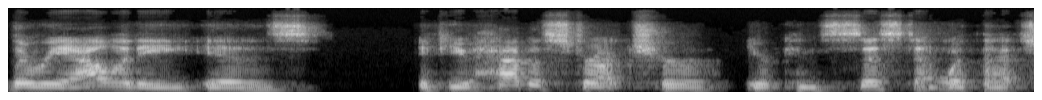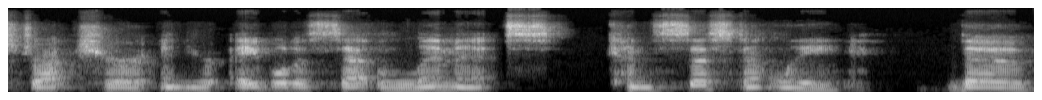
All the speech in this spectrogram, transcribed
the reality is if you have a structure, you're consistent with that structure, and you're able to set limits consistently, the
